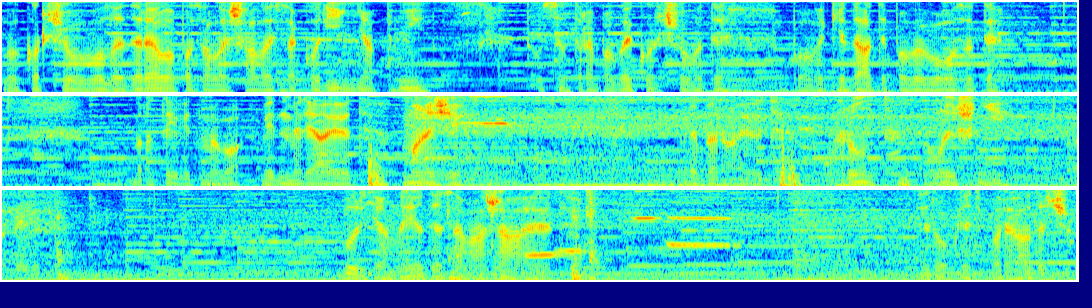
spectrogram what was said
Викорчували дерева, позалишалися коріння, пні. То все треба викорчувати, повикидати, повивозити. Брати відмива- відміряють межі, прибирають ґрунт лишній, бур'яни, де заважають і роблять порядочок.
